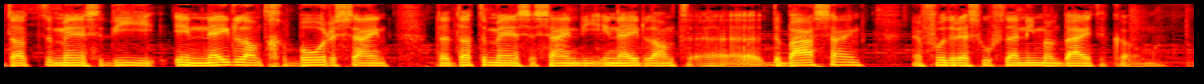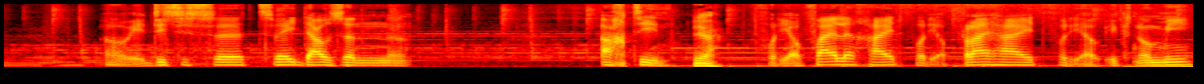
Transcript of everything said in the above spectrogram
dat de mensen die in Nederland geboren zijn... dat dat de mensen zijn die in Nederland eh, de baas zijn... en voor de rest hoeft daar niemand bij te komen. Oh, ja, dit is eh, 2018. Ja. Voor jouw veiligheid, voor jouw vrijheid, voor jouw economie.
